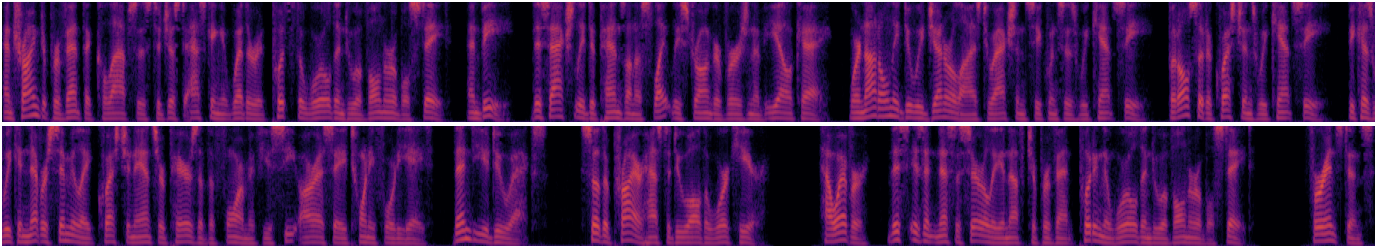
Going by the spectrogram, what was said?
and trying to prevent that collapses to just asking it whether it puts the world into a vulnerable state, and b, this actually depends on a slightly stronger version of ELK where not only do we generalize to action sequences we can't see, but also to questions we can't see, because we can never simulate question answer pairs of the form if you see RSA 2048, then do you do X? So the prior has to do all the work here. However, this isn't necessarily enough to prevent putting the world into a vulnerable state. For instance,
